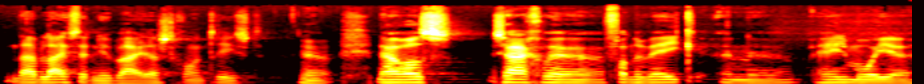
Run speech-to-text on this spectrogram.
daar blijft het nu bij. Dat is gewoon triest. Ja. Nou was, zagen we van de week een eh, hele mooie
